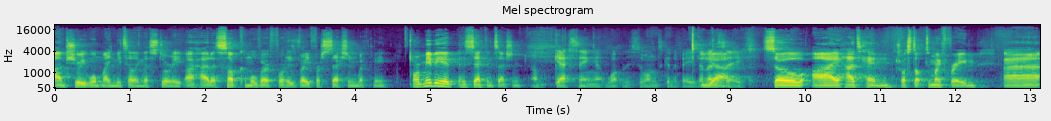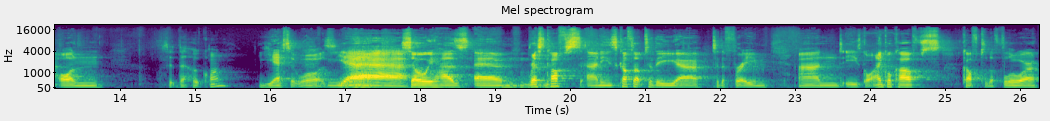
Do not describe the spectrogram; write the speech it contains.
I'm sure you won't mind me telling this story. I had a sub come over for his very first session with me, or maybe his second session. I'm guessing at what this one's going to be. But let's yeah. see. So I had him trussed up to my frame uh, on. Is it the hook one? Yes, it was. Yeah. So he has um, wrist cuffs and he's cuffed up to the uh, to the frame, and he's got ankle cuffs cuffed to the floor,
